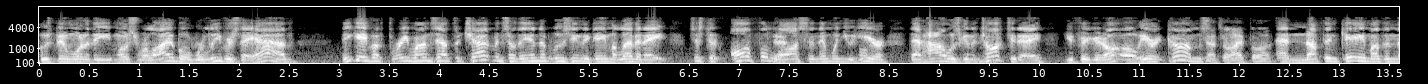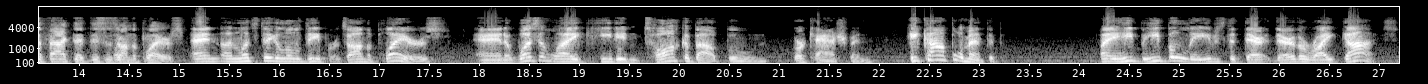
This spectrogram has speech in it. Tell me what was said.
who's been one of the most reliable relievers they have, he gave up three runs after Chapman, so they end up losing the game 11-8. Just an awful Yeah. loss. And then when you hear that Hal was going to talk today, you figured, oh, here it comes. That's what I thought. and nothing came other than the fact that this is on the players. And, and let's dig a little deeper. It's on the players, and it wasn't like he didn't talk about Boone or Cashman. He complimented them. I mean, he he believes that they're they're the right guys,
